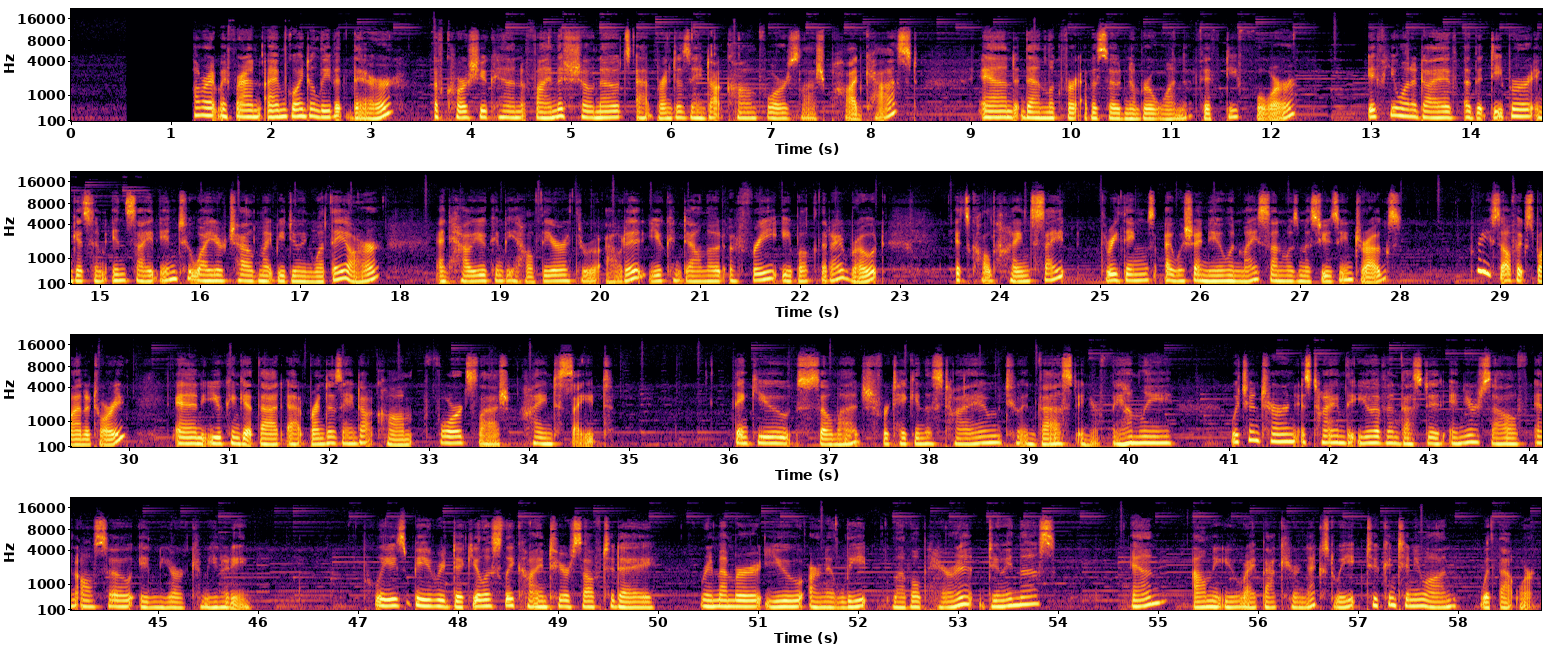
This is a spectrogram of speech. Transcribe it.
All right, my friend, I'm going to leave it there. Of course, you can find the show notes at brendazane.com forward slash podcast and then look for episode number 154. If you want to dive a bit deeper and get some insight into why your child might be doing what they are and how you can be healthier throughout it, you can download a free ebook that I wrote. It's called Hindsight Three Things I Wish I Knew When My Son Was Misusing Drugs. Pretty self explanatory. And you can get that at brendazane.com forward slash hindsight. Thank you so much for taking this time to invest in your family, which in turn is time that you have invested in yourself and also in your community. Please be ridiculously kind to yourself today. Remember, you are an elite level parent doing this and I'll meet you right back here next week to continue on with that work.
